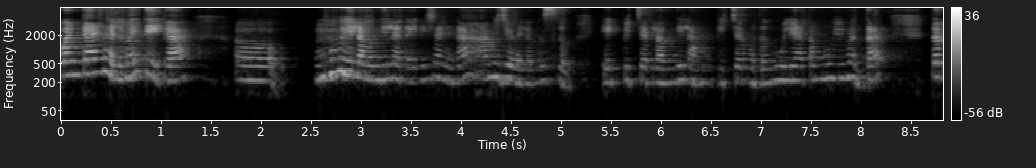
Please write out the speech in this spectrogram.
पण काय झालं माहितीये का? मूवी लावून दिला नाही निशाने ना? आम्ही जेवायला बसलो. एक पिक्चर लावून दिला. पिक्चर म्हणतात मुली आता मूवी म्हणतात. तर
